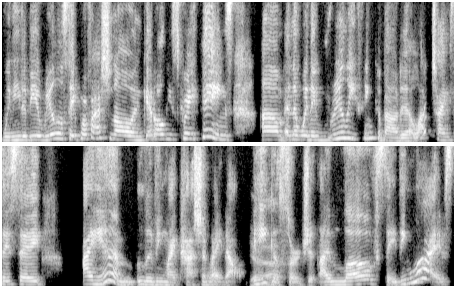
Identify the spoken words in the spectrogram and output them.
we need to be a real estate professional and get all these great things? Um, and then when they really think about it, a lot of times they say, I am living my passion right now, yeah. being a surgeon. I love saving lives.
